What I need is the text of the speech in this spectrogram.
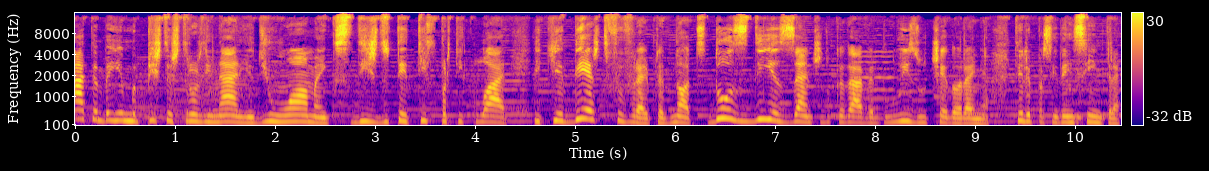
Há também uma pista extraordinária de um homem que se diz detetive particular e que a 10 de fevereiro, portanto, note 12 dias antes do cadáver de Luís Uche de Orenha ter aparecido em Sintra,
